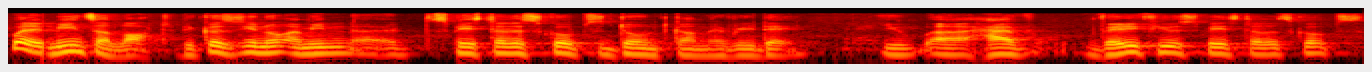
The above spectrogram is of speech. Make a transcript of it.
Well, it means a lot because, you know, I mean, uh, space telescopes don't come every day. You uh, have very few space telescopes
